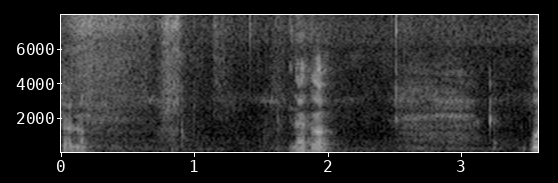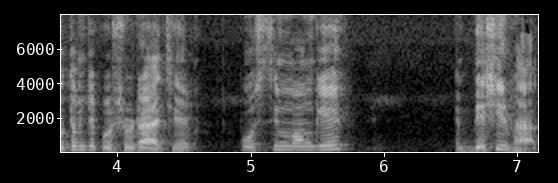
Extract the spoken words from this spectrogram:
চলো। দেখো, প্রথম যে প্রশ্নটা আছে, পশ্চিমবঙ্গের বেশিরভাগ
